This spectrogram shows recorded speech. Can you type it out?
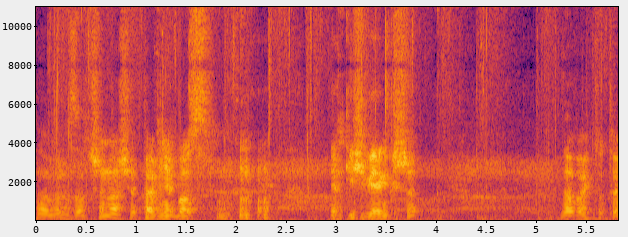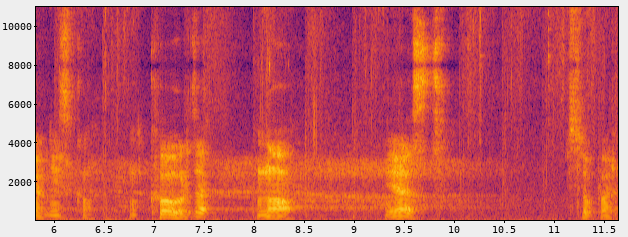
Dobra, zaczyna się. Pewnie boss jakiś większy. Dawaj tutaj ognisko. Kurde. No. Jest. Super.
